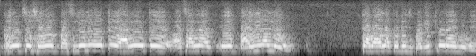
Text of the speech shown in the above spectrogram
घरीचे सेवक बसलेले होते आणि ते अचानक एक बाई आली. त्या बायला कधीच बघितलं नाही मी.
